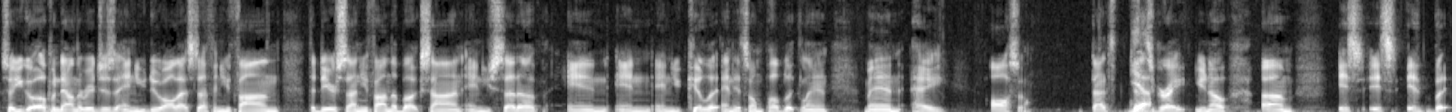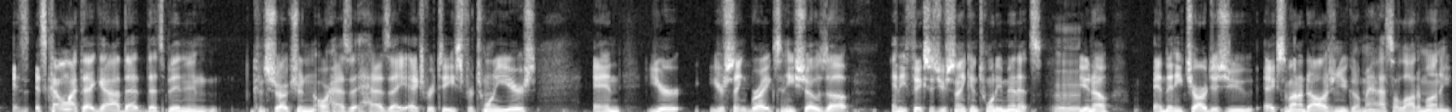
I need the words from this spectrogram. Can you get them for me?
so you go up and down the ridges and you do all that stuff and you find the deer sign, you find the buck sign, and you set up and and and you kill it and it's on public land. Man, hey, awesome. That's that's Yeah. great. You know, um, it's it's it, but it's it's kind of like that guy that that's been in construction or has it has a expertise for 20 years and your your sink breaks and he shows up and he fixes your sink in 20 minutes Mm-hmm. you know and then he charges you x amount of dollars and you go man that's a lot of money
